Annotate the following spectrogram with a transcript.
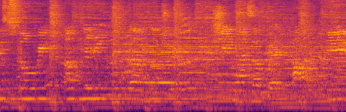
is a story of Lily the She was a red-eyed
